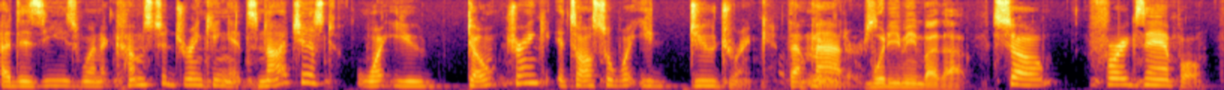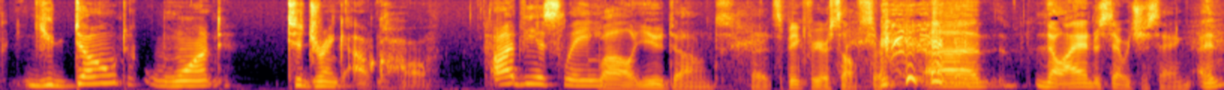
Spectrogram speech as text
a disease when it comes to drinking. It's not just what you don't drink, it's also what you do drink that matters. what do you mean by that? So, for example, you don't want to drink alcohol. Obviously, Well, you don't. But speak for yourself, sir. uh, no, I understand what you're saying. And,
